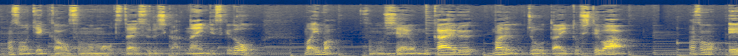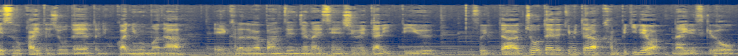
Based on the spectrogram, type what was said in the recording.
まあ、その結果をそのままお伝えするしかないんですけど、まあ、今その試合を迎えるまでの状態としては、まあ、そのエースを書いた状態だったり他にもまだ、体が万全じゃない選手がいたりっていうそういった状態だけ見たら完璧ではないですけど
